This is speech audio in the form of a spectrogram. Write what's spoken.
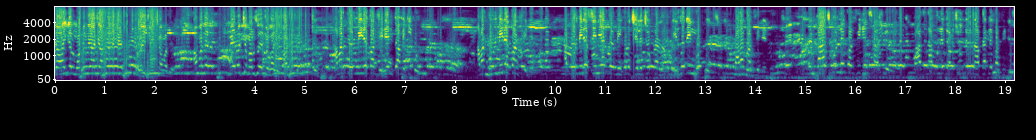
যে আজকাল মন্দিরে আছে ওই চলছে আমাদের। আমাদের মেন হচ্ছে মানুষের যোগাযোগ। আমার কর্মীরা কনফিডেন্ট তো আমি কি করব? আমার কর্মীরা কনফিডেন্ট আর কর্মীরা সিনিয়র কর্মী, কোনো ছেলে ছোকরা নয় দীর্ঘদিন তারা কনফিডেন্ট কাজ করলে কনফিডেন্স আসবে। কাজ না করলে জনসংযোগ না থাকলে কনফিডেন্স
